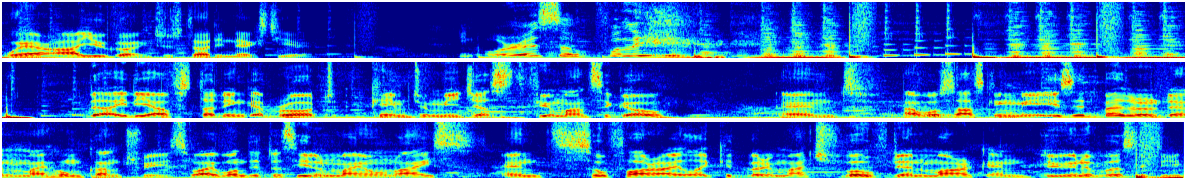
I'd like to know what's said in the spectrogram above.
Where are you going to study next year? In Aarhus, hopefully. the idea of studying abroad came to me just a few months ago and I was asking me, is it better than my home country? So I wanted to see it in my own eyes and so far I like it very much, both Denmark and the university.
